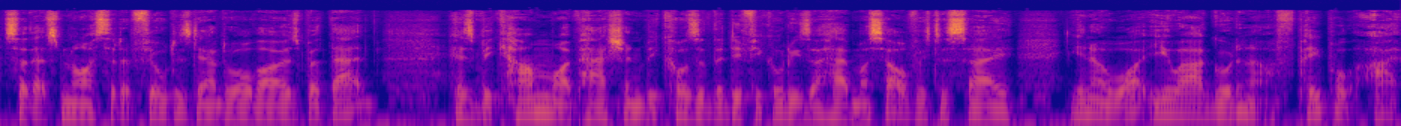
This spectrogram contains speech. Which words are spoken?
so that's nice that it filters down to all those. But that has become my passion because of the difficulties I have myself. Is to say, you know what, you are good enough. People are,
